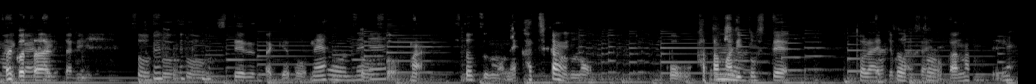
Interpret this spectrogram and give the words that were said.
毎回入ったりそうそうそうしてるんだけどね。そうね。そう。まあ一つのね価値観のこう塊として捉えてもらいたいのかなってね、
